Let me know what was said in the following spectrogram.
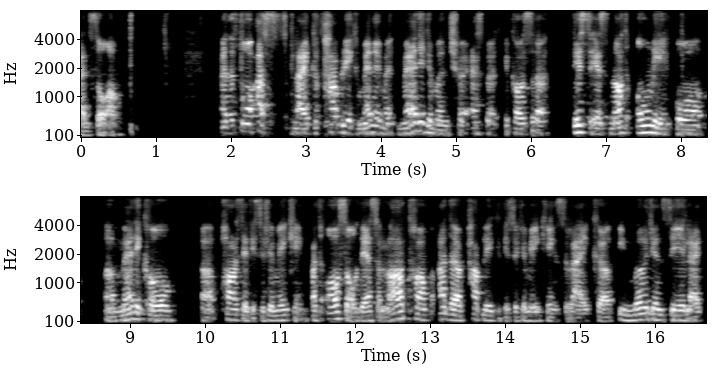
and so on. And for us, like public management, management experts, because uh, this is not only for uh, medical uh, policy decision making, but also there's a lot of other public decision makings like uh, emergency, like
